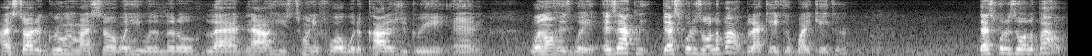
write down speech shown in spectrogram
I started grooming my son when he was a little lad. Now he's 24 with a college degree and well on his way. Exactly. That's what it's all about. Black acre, white acre. That's what it's all about.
